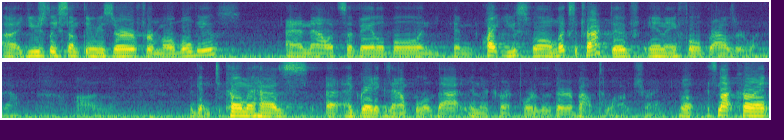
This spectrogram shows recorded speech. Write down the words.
uh, usually something reserved for mobile use, and now it's available and, and quite useful and looks attractive in a full browser window. Uh, Again, Tacoma has a, a great example of that in their current portal that they're about to launch, right? Well, it's not current,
